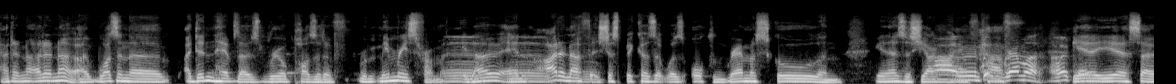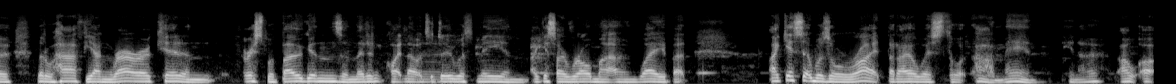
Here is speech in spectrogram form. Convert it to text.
I don't know. I don't know. I wasn't a. I didn't have those real positive memories from it, you mm, know. And mm, I don't know if mm. it's just because it was Auckland Grammar School, and you know, there's this young oh, half, half grammar. Okay. Yeah, yeah. So little half young Raro kid, and the rest were bogans and they didn't quite know what to do with me. And I guess I rolled my own way, but I guess it was all right. But I always thought, oh man, you know, I, I,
